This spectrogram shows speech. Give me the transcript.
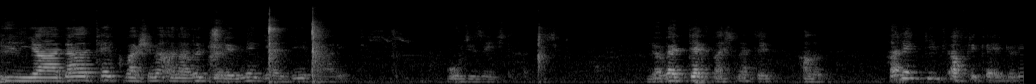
Dünyada tek başına analık görevine geldiği tarihtir. Mucize işte. Nöbet tek başına tek alın. Hadi git Afrika'ya göre.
